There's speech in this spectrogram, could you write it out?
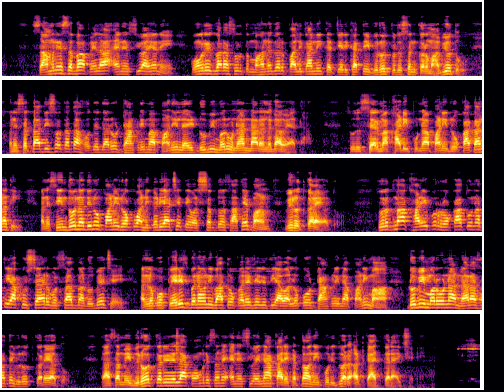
સામાન્ય સભા પહેલાં એનએસયુઆઈ અને કોંગ્રેસ દ્વારા સુરત મહાનગરપાલિકાની કચેરી ખાતે વિરોધ પ્રદર્શન કરવામાં આવ્યું હતું અને સત્તાધીશો તથા હોદ્દેદારો ઢાંકડીમાં પાણી લઈ ડૂબી મરુના નારા લગાવ્યા હતા. સુરત શહેરમાં ખાડીપુરના પાણી રોકાતા નથી અને સિંધુ નદીનું પાણી રોકવા નીકળ્યા છે તેવા શબ્દો સાથે પણ વિરોધ કરાયો હતો. સુરતમાં ખાડીપુર રોકાતું નથી. આખું શહેર વરસાદમાં ડૂબે છે. અને લોકો પેરિસ બનાવવાની વાતો કરે છે. જેથી આવા લોકો ઢાંકણીના પાણીમાં ડૂબી મરોના નારા સાથે વિરોધ કરે હતો. આ સામે વિરોધ કરી રહેલા કોંગ્રેસ અને એનએસયુઆઈના કાર્યકર્તાઓની પોલીસ દ્વારા અટકાયત કરાઈ છે.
